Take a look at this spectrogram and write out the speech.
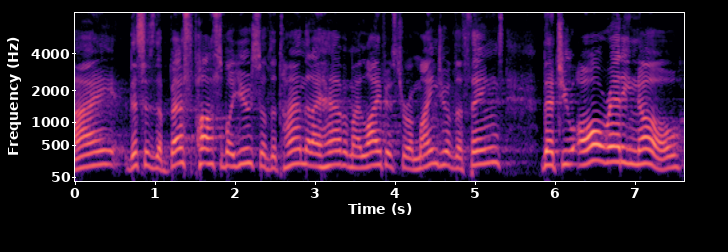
I, this is the best possible use of the time that I have in my life is to remind you of the things that you already know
